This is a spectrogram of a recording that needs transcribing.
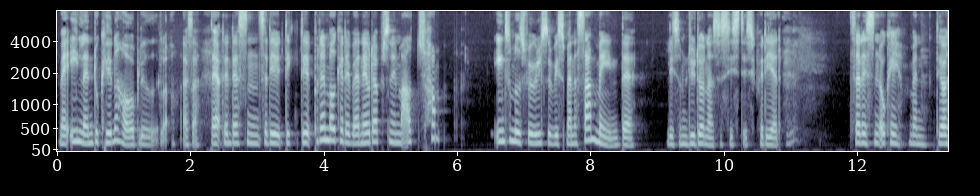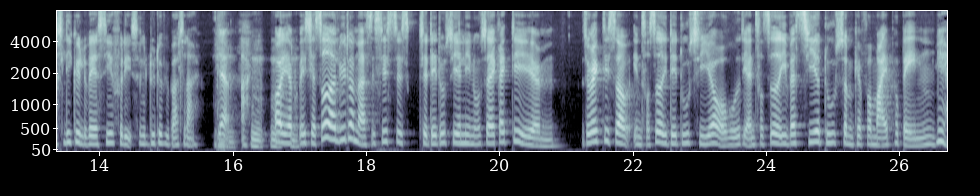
hvad en eller anden du kender har oplevet. Eller, altså, Ja. den der sådan, så det, det, det, på den måde kan det være netop sådan en meget tom ensomhedsfølelse, hvis man er sammen med en, der ligesom lytter narcissistisk, fordi at, så er det sådan, okay, men det er også ligegyldigt, hvad jeg siger, fordi så lytter vi bare til dig. Ja. Mm, Og jeg, hvis jeg sidder og lytter narcissistisk til det, du siger lige nu, så er jeg ikke rigtig, øhm, så er jeg ikke rigtig så interesseret i det, du siger overhovedet. Jeg er interesseret i, hvad siger du, som kan få mig på banen, Ja.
